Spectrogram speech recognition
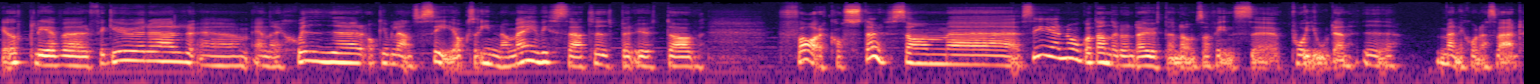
Jag upplever figurer, eh, energier och ibland så ser jag också inom mig vissa typer utav farkoster som ser något annorlunda ut än de som finns på jorden i människornas värld.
